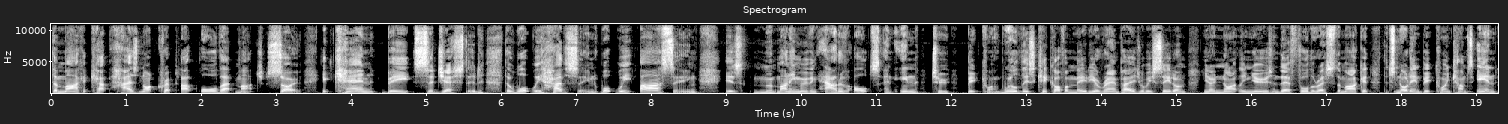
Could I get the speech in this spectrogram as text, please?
The market cap has not crept up all that much. So it can be suggested that what we have seen, what we are seeing, is money moving out of alts and into Bitcoin. Will this kick off a media rampage where we see it on you know nightly news, and therefore the rest of the market that's not in Bitcoin comes in,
